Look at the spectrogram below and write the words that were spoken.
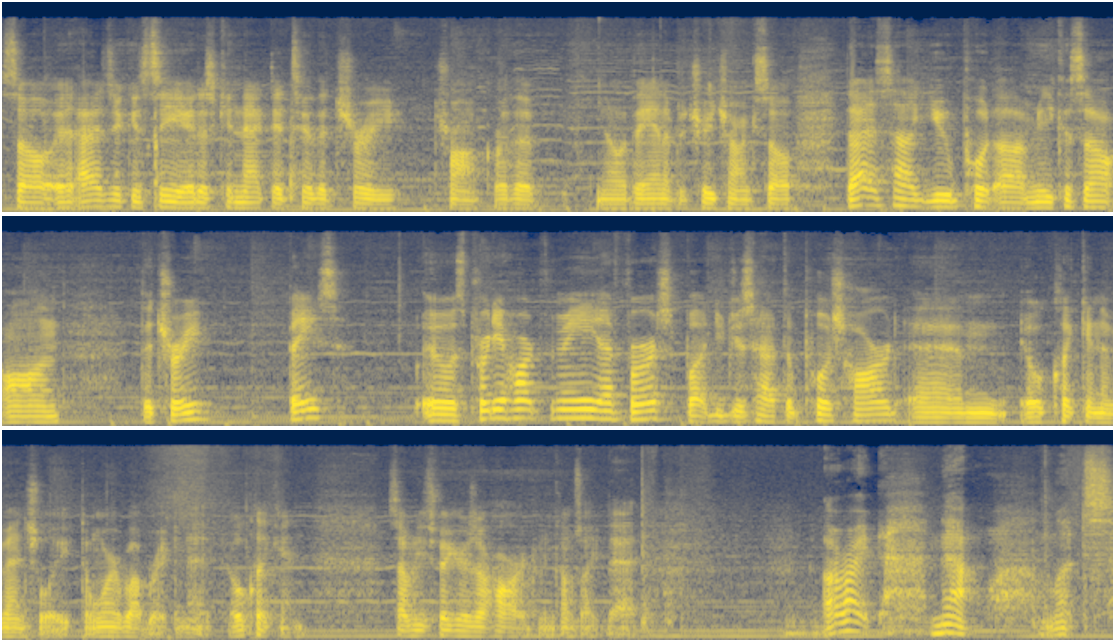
So as you can see, it is connected to the tree trunk or the you know, the end of the tree trunk. So that is how you put uh, Mikasa on the tree base. It was pretty hard for me at first, but you just have to push hard and it'll click in eventually. Don't worry about breaking it. It'll click in. Some of these figures are hard when it comes like that. Alright, now let's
